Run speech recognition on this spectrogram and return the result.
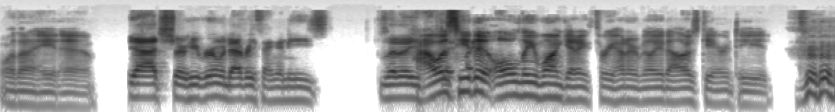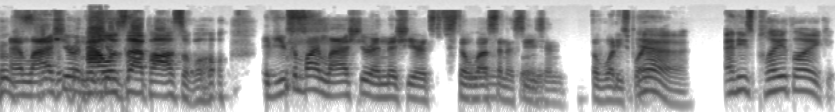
more than I hate him. Yeah, that's true. He ruined everything, and he's literally. How is he like, the only one getting three hundred million dollars guaranteed? And last year and how year, is that possible? If you combine last year and this year, it's still less than a season of what he's played. Yeah, and he's played like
